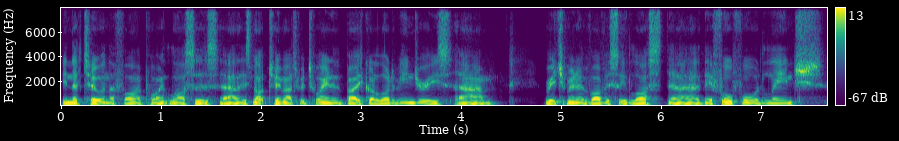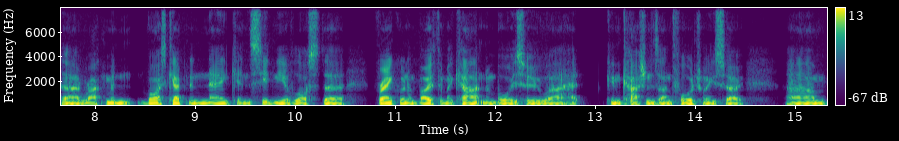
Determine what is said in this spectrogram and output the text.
in the two and the five point losses. Uh, there's not too much between them. Both got a lot of injuries. Um, Richmond have obviously lost uh, their full forward Lynch, uh, Ruckman, vice captain Nank, and Sydney have lost uh, Franklin and both the McCartin boys who uh, had concussions, unfortunately. So, um,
